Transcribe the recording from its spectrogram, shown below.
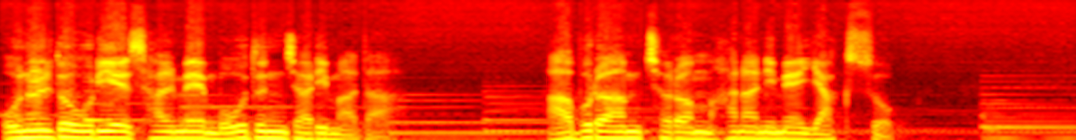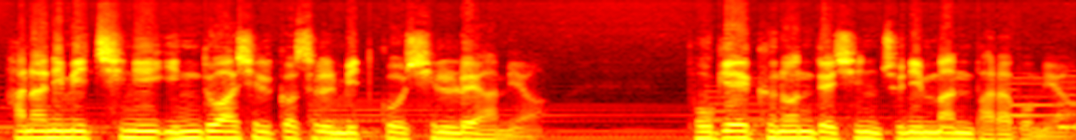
오늘도 우리의 삶의 모든 자리마다 아브라함처럼 하나님의 약속, 하나님이 친히 인도하실 것을 믿고 신뢰하며 복의 근원 되신 주님만 바라보며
